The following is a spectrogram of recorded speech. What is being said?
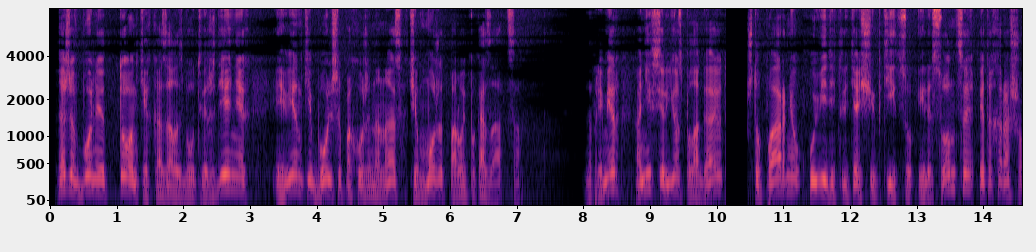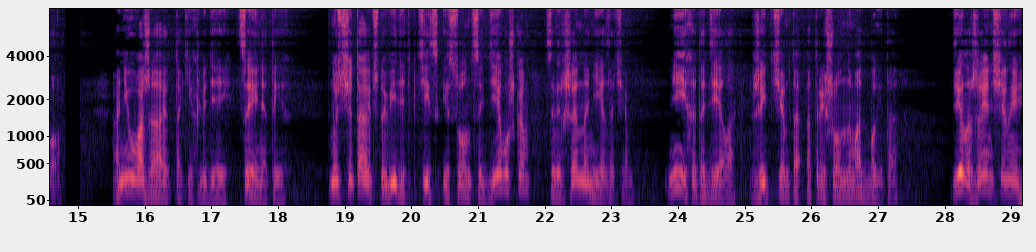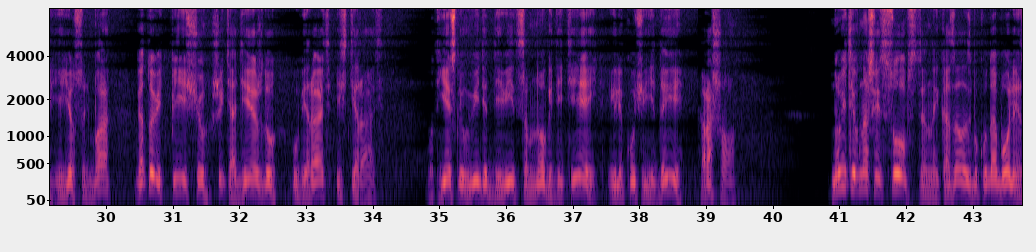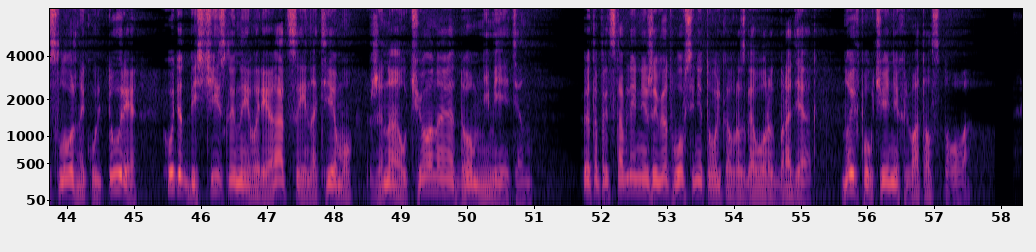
Даже в более тонких, казалось бы, утверждениях ивенки больше похожи на нас, чем может порой показаться. Например, они всерьез полагают, что парню увидеть летящую птицу или солнце – это хорошо. Они уважают таких людей, ценят их, но считают, что видеть птиц и солнце девушкам совершенно незачем. Не их это дело – жить чем-то отрешенным от быта – Дело женщины, ее судьба — готовить пищу, шить одежду, убирать и стирать. Вот если увидит девица много детей или кучу еды, хорошо. Но ведь и в нашей собственной, казалось бы, куда более сложной культуре ходят бесчисленные вариации на тему «жена ученая, дом неметен». Это представление живет вовсе не только в разговорах бродяг, но и в поучениях Льва Толстого.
